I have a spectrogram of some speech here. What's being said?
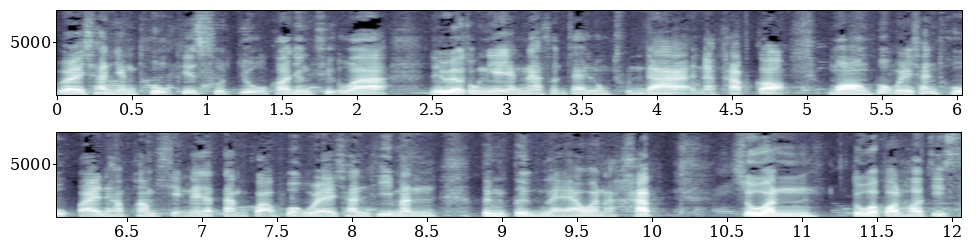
เวอร์ชันยังถูกที่สุดอยู่ ก็ยังถือว่าเลเวลตรงนี้ยังน่าสนใจลงทุนได้นะครับ ก็มองพวกเวอร์ชันถูกไปนะครับ ความเสี่ยงน่าจะต่ำกว่าพวกเวอร์ชันที่มันตึงๆแล้วนะครับ ส่วนตัวปท GC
